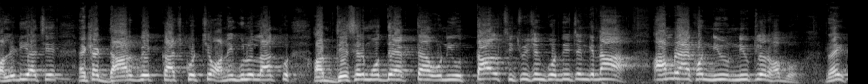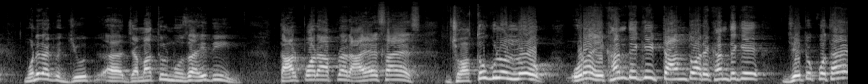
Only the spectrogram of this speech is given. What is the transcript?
already আছে, একটা ডার্ক ওয়েব কাজ করছে, অনেকগুলো লাখ, আর দেশের মধ্যে একটা উনি উত্তাল সিচুয়েশন করে দিয়েছেন কি না, আমরা এখন নিউ নিউক্লিয়ার হব রাইট মনে রাখবেন জামাতুল মুজাহিদিন, তারপর আপনার আইএসআইএস, যতগুলো লোক, ওরা এখান থেকেই টানতো, আর এখান থেকে যেত কোথায়?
